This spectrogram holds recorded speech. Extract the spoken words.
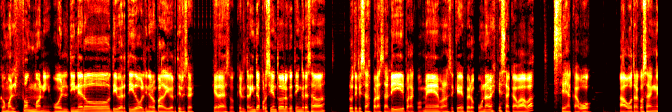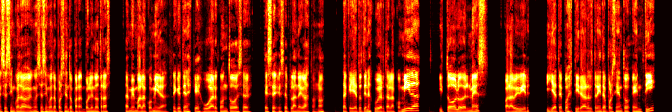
como el fun money o el dinero divertido o el dinero para divertirse. ¿Qué era eso? Que el 30% de lo que te ingresaba lo utilizabas para salir, para comer, para no sé qué, pero una vez que se acababa, se acabó. Ah, otra cosa, en ese 50%, en ese 50% para, volviendo atrás, también va la comida, de que tienes que jugar con todo ese, ese, ese plan de gastos, ¿no? O sea, que ya tú tienes cubierta la comida y todo lo del mes para vivir y ya te puedes tirar el 30% en ti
